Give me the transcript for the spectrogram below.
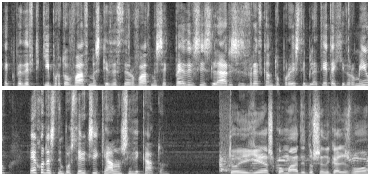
Εκπαιδευτικοί πρωτοβάθμιες και δευτεροβάθμιες εκπαίδευσης Λάρισες βρέθηκαν το πρωί στην πλατεία Ταχυδρομείου έχοντας την υποστήριξη και άλλων συνδικάτων. Το υγιές κομμάτι του συνδικαλισμού,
